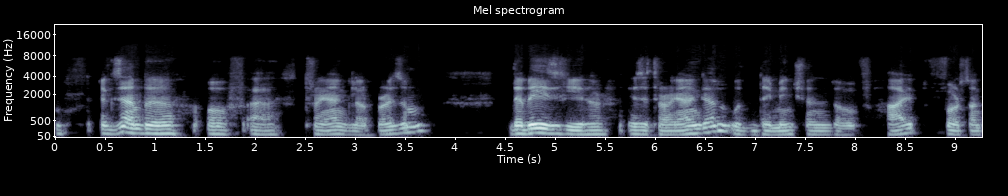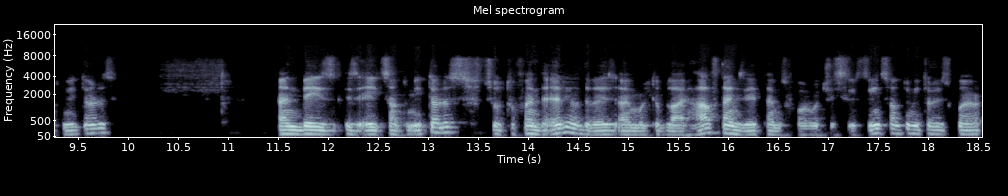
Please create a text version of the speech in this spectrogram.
Example of a triangular prism the base here is a triangle with dimensions of height 4 centimeters and base is 8 centimeters. So to find the area of the base, I multiply half times 8 times 4, which is 16 centimeters square.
